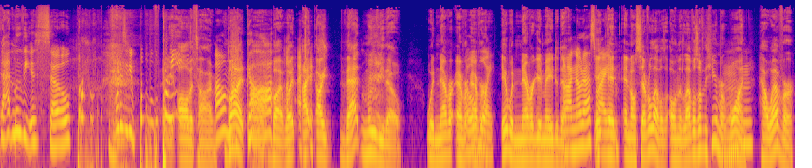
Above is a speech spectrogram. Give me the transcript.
That movie is so. What does he do? all the time. Oh my but, God. But what I all right, that movie though would never ever Oh, ever boy. it would never get made today. I know that's It- right. Mm-hmm. and and on several levels, on the levels of the humor, one. However,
